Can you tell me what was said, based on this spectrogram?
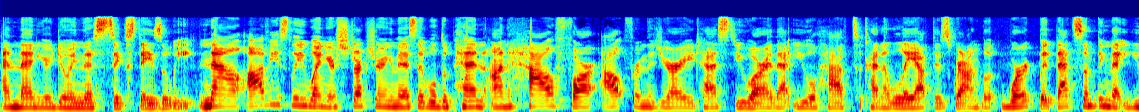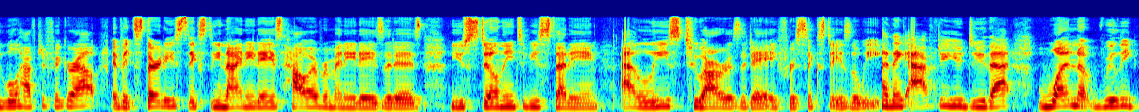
and then you're doing this six days a week. Now, obviously, when you're structuring this, it will depend on how far out from the GRE test you are that you will have to kind of lay out this groundwork, but that's something that you will have to figure out. If it's 30, 60, 90 days, however many days it is, you still need to be studying at least two hours a day for six days a week. I think after you do that, one really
